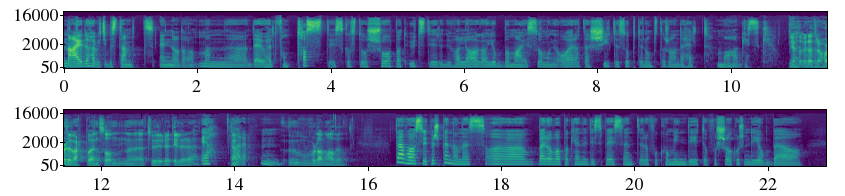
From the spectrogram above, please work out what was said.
Nei, det har vi ikke bestemt ennå, da. Men eh, det er jo helt fantastisk å stå og se på at utstyret du har laga og jobba med i så mange år, at det skytes opp til romstasjonen. Det er helt magisk. Ja. Har du vært på en sånn eh, tur tidligere? Ja, det har jeg. Mm. Hvordan var det? Det var superspennende. Og bare å være på Kennedy Space Center og få komme inn dit og få se hvordan de jobber. og,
